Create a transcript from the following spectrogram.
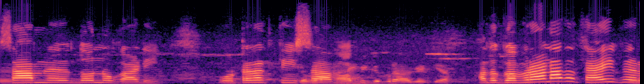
सामने दोनों गाड़ी वो ट्रक थी आप सामने। भी घबरा गए क्या? हाँ तो घबराना तो था ही फिर।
